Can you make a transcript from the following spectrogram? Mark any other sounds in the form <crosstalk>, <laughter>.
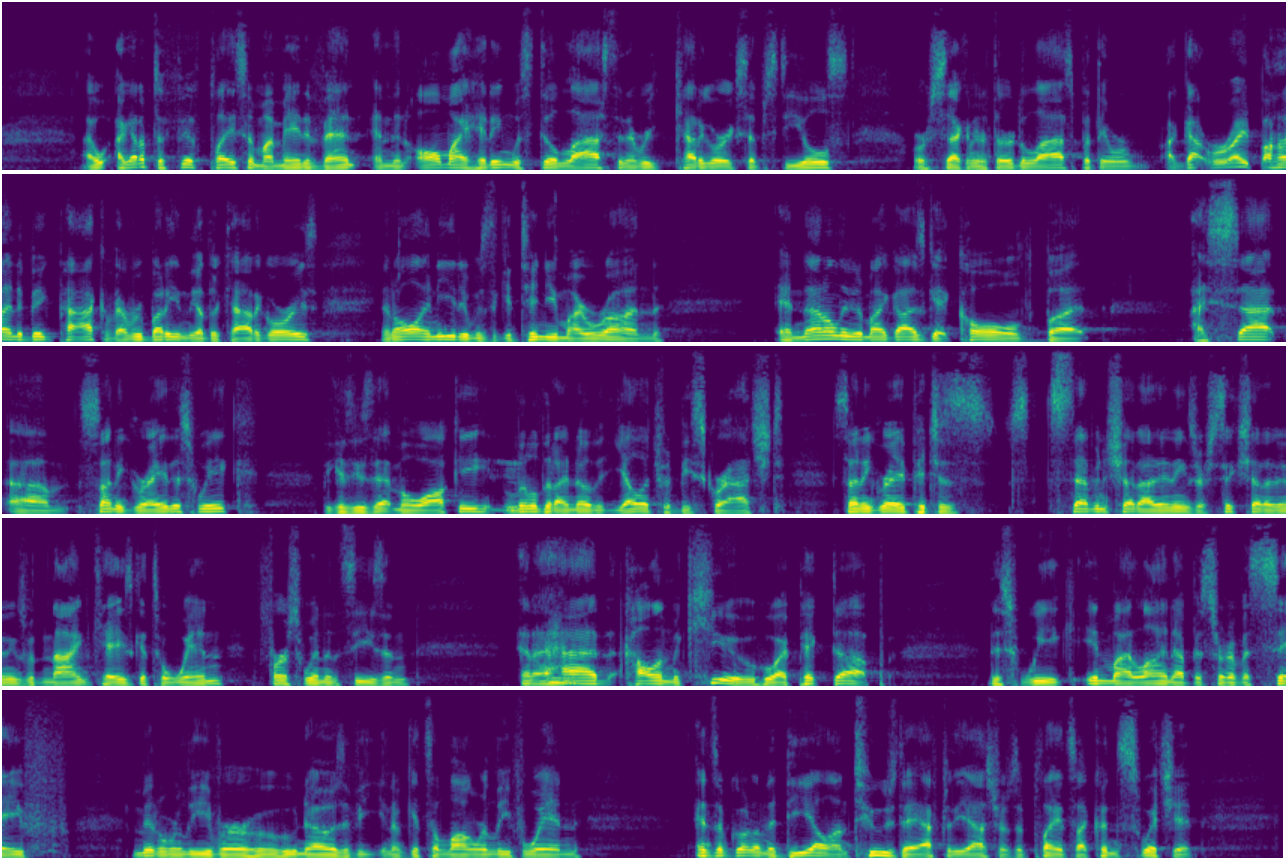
I, I got up to fifth place in my main event, and then all my hitting was still last in every category except steals or second or third to last. But they were I got right behind a big pack of everybody in the other categories, and all I needed was to continue my run. And not only did my guys get cold, but I sat um, Sonny Gray this week because he was at Milwaukee. Little did I know that Yelich would be scratched. Sonny Gray pitches seven shutout innings or six shutout innings with nine Ks, gets a win, first win of the season. And I hmm. had Colin McHugh, who I picked up this week in my lineup as sort of a safe middle reliever who who knows if he you know gets a long relief win. Ends up going on the DL on Tuesday after the Astros had played, so I couldn't switch it.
